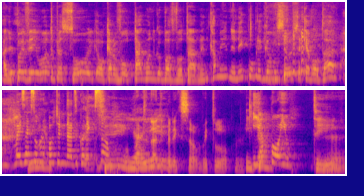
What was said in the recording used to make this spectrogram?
Aí depois veio outra pessoa, e eu quero voltar, quando que eu posso voltar? Mas calma aí, nem publicamos o seu, você quer voltar? Mas é sobre E- oportunidades e conexão. Sim, e Oportunidade aí- de conexão, muito louco. Né? E Então- apoio. Sim.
